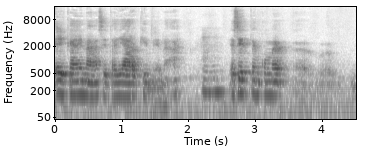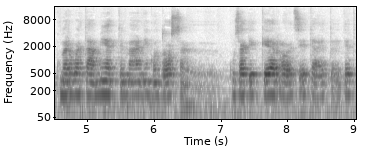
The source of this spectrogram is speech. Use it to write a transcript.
eikä enää sitä järkiminää. Mm-hmm. Ja sitten kun me, kun me ruvetaan miettimään, niin kuin tuossa, kun säkin kerroit sitä, että, että, että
